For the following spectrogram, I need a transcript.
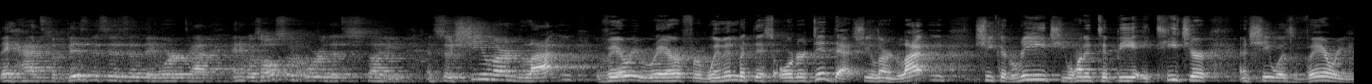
they had some businesses that they worked at, and it was also an order that studied. And so she learned Latin, very rare for women, but this order did that. She learned Latin, she could read, she wanted to be a teacher, and she was very,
